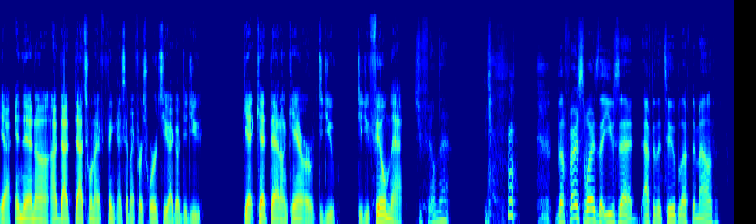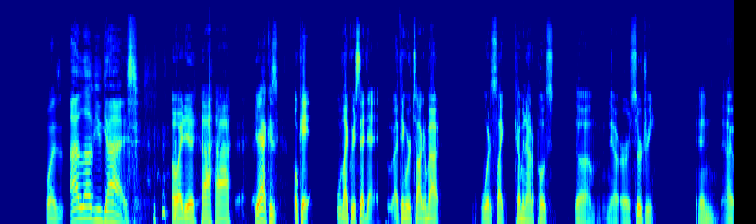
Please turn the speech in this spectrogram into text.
Yeah, and then uh, I, that that's when I think I said my first words to you. I go, "Did you get get that on camera, or did you did you film that?" Did you film that? the first words that you said after the tube left the mouth was, "I love you guys." Oh, I did. Ha ha. Yeah, because okay, like we said, I think we were talking about what it's like coming out of post um, or surgery, and I,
